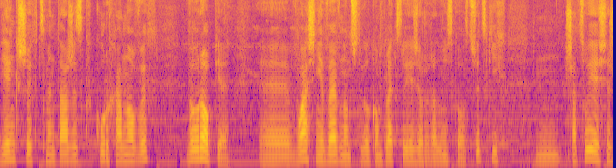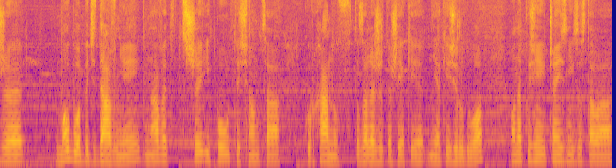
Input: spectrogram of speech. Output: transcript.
większych cmentarzysk kurhanowych w Europie. E, Właśnie wewnątrz tego kompleksu jezior raduńsko-ostrzyckich mm, szacuje się, że mogło być dawniej nawet 3,5 tysiąca kurhanów. To zależy też jakie, jakie źródło. One później, część z nich została,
